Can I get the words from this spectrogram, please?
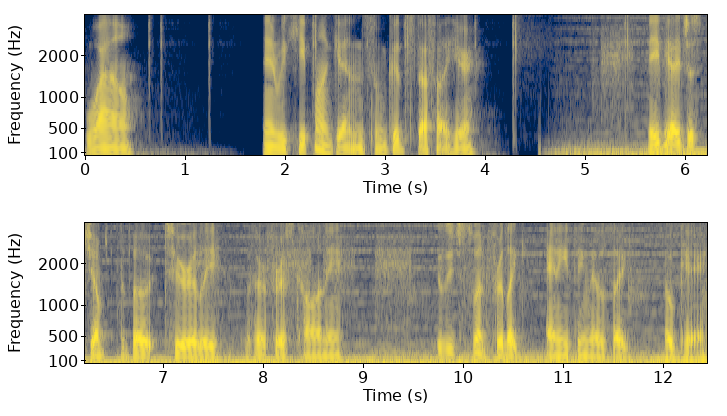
Wow. And we keep on getting some good stuff out here. Maybe I just jumped the boat too early with our first colony. Because we just went for like anything that was like, okay.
